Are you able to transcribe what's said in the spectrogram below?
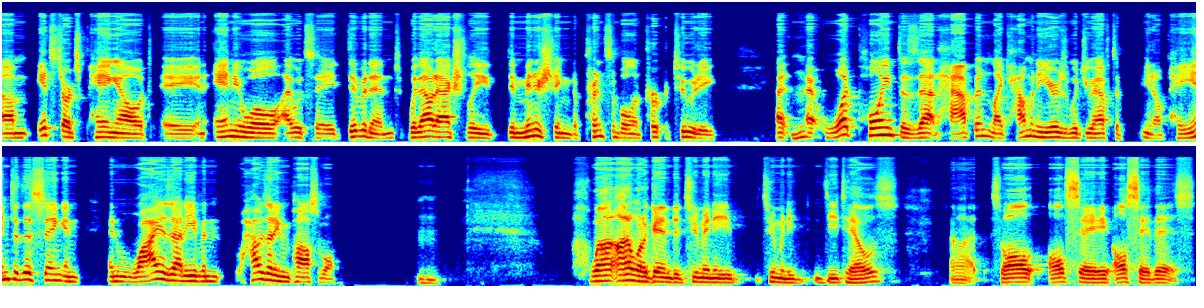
um, it starts paying out a, an annual, I would say, dividend without actually diminishing the principal in perpetuity. At, mm-hmm. at what point does that happen? Like how many years would you have to, you know, pay into this thing? And, and why is that even, how is that even possible? Mm-hmm. Well, I don't want to get into too many, too many details. Uh, so I'll, I'll say, I'll say this,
